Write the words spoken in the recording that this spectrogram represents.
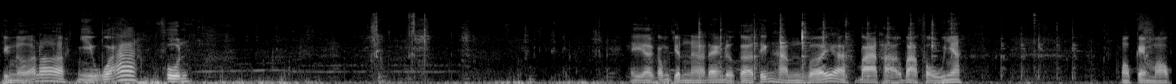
chừng nữa nó nhiều quá full. Thì à, công trình à, đang được à, tiến hành với ba thợ, ba phụ nha. Một kèm một.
